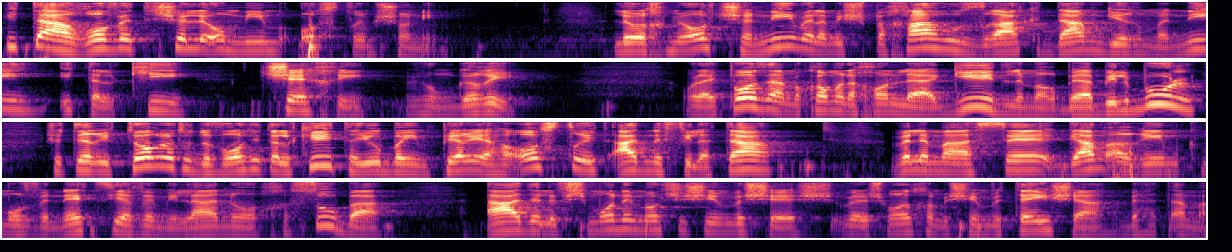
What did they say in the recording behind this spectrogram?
היא תערובת של לאומים אוסטרים שונים. לאורך מאות שנים אל המשפחה הוזרק דם גרמני, איטלקי, צ'כי והונגרי. אולי פה זה המקום הנכון להגיד, למרבה הבלבול, שטריטוריות הדוברות איטלקית היו באימפריה האוסטרית עד נפילתה, ולמעשה גם ערים כמו ונציה ומילאנו חסו בה עד 1866 ו-1859 בהתאמה.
